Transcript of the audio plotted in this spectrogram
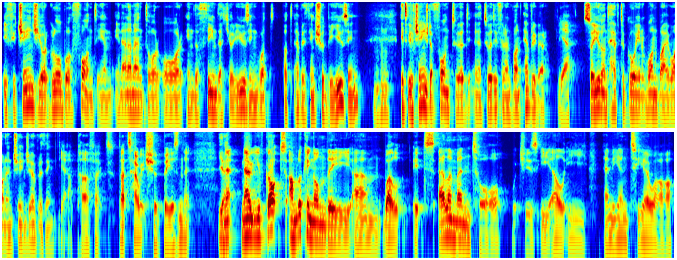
if you change your global font in, in Elementor or in the theme that you're using, what, what everything should be using, mm-hmm. it will change the font to a, uh, to a different one everywhere. Yeah. So you don't have to go in one by one and change everything. Yeah, perfect. That's how it should be, isn't it? Yeah. Now, now you've got, I'm looking on the, um, well, it's Elementor, which is E L E M E N T O R,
